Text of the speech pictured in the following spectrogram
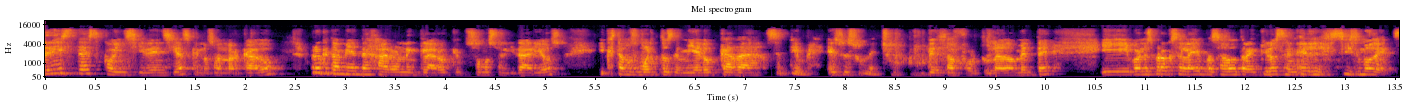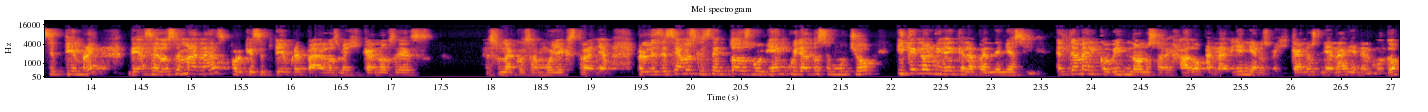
tristes coincidencias que nos han marcado, pero que también dejaron en claro que somos solidarios y que estamos muertos de miedo cada septiembre. Eso es un hecho, desafortunadamente. Y bueno, espero que se la hayan pasado tranquilos en el sismo de septiembre de hace dos semanas, porque septiembre para los mexicanos es es una cosa muy extraña. Pero les deseamos que estén todos muy bien, cuidándose mucho y que no olviden que la pandemia sigue. El tema del COVID no nos ha dejado a nadie, ni a los mexicanos, ni a nadie en el mundo.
